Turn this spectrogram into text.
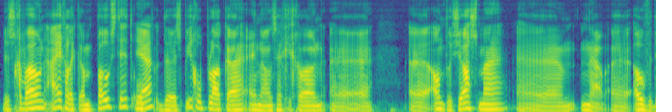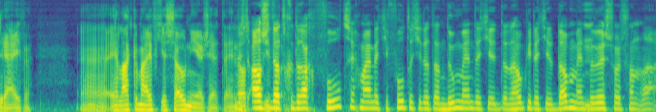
Dus gewoon eigenlijk een post-it Ja. op de spiegel plakken en dan zeg je gewoon eh, enthousiasme, ehm, nou, overdrijven. En laat ik hem eventjes zo neerzetten. En dus als je dat gedrag voelt, zeg maar, dat je voelt dat je dat aan het doen bent, dat je, dan hoop je dat je op dat moment bewust wordt van, ah,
